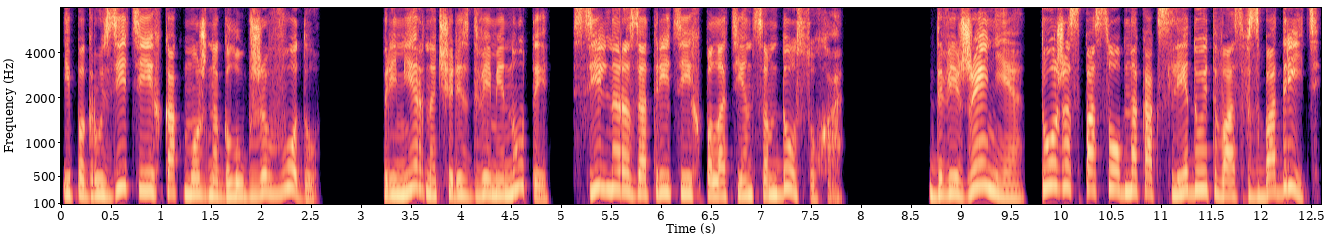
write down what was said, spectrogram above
и погрузите их как можно глубже в воду. Примерно через две минуты сильно разотрите их полотенцем досуха. Движение тоже способно как следует вас взбодрить.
